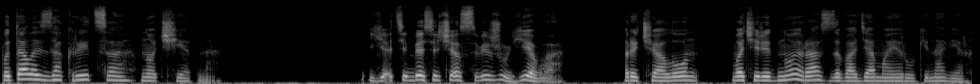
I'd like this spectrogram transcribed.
Пыталась закрыться, но тщетно. «Я тебя сейчас свяжу, Ева!» — рычал он, в очередной раз заводя мои руки наверх.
